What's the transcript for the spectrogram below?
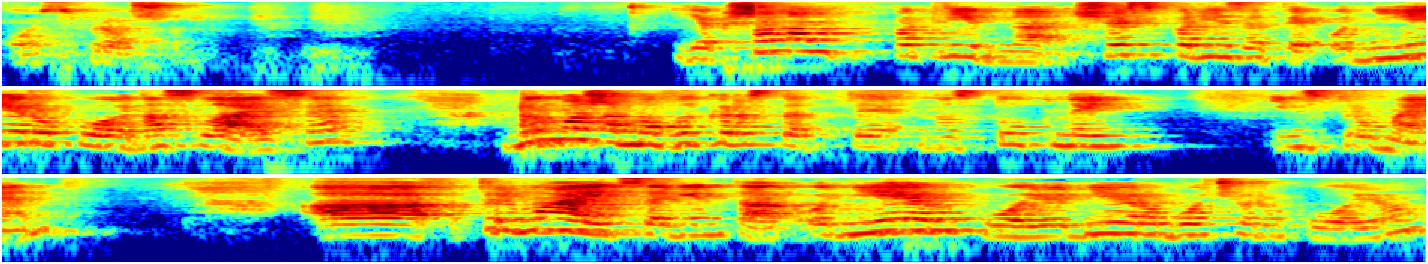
Ось, прошу. Якщо нам потрібно щось порізати однією рукою на слайси, ми можемо використати наступний інструмент. Тримається він так однією рукою, однією робочою рукою.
